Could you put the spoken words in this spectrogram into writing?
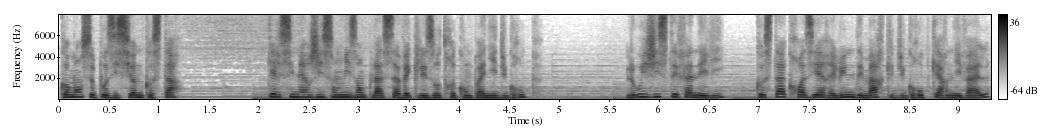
comment se positionne Costa? Quelles synergies sont mises en place avec les autres compagnies du groupe? Luigi Stefanelli, Costa Croisière est l'une des marques du groupe Carnival,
